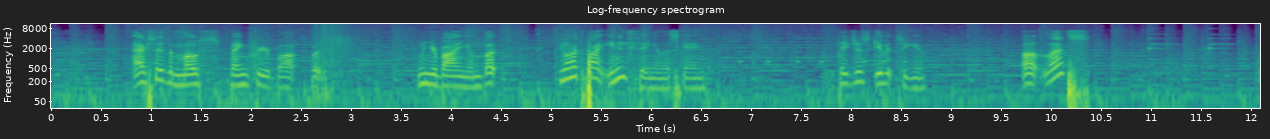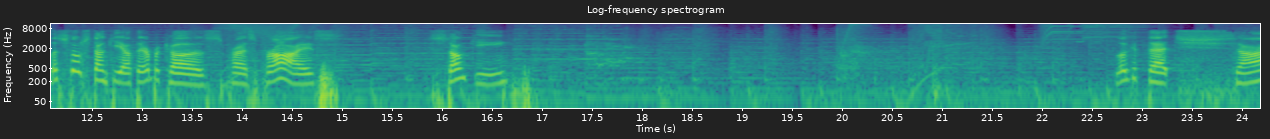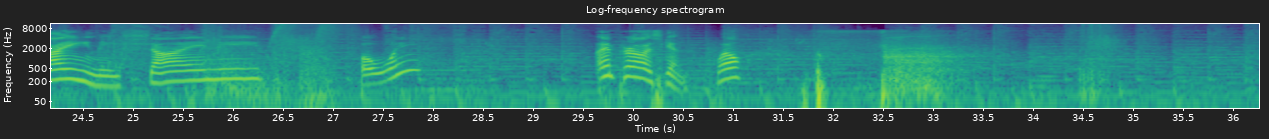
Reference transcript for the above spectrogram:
actually the most bang for your buck, but when you're buying them. But you don't have to buy anything in this game. They just give it to you. Uh, let's let's throw Stunky out there because surprise, surprise, Stunky. Look at that shiny, shiny boy. I am paralyzed again. Well,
